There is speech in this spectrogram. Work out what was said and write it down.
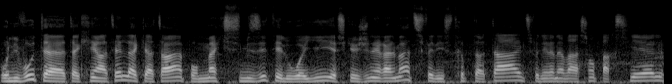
Au niveau de ta, ta, clientèle locataire, pour maximiser tes loyers, est-ce que généralement tu fais des strips totales, tu fais des rénovations partielles?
